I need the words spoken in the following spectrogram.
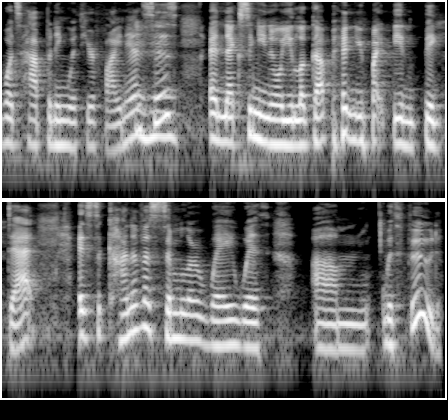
what's happening with your finances. Mm-hmm. And next thing you know, you look up and you might be in big debt. It's a kind of a similar way with, um, with food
